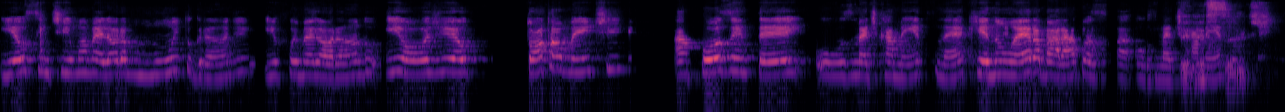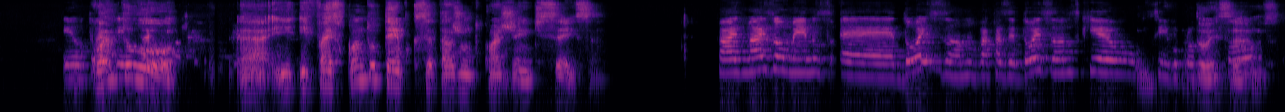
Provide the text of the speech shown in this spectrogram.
e eu senti uma melhora muito grande e fui melhorando e hoje eu totalmente aposentei os medicamentos, né? Que não era barato as, os medicamentos. Eu quanto é, e, e, faz quanto tempo que você está junto com a gente, Ceissa? Faz mais ou menos é, dois anos, vai fazer dois anos que eu sigo o professor. Dois anos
